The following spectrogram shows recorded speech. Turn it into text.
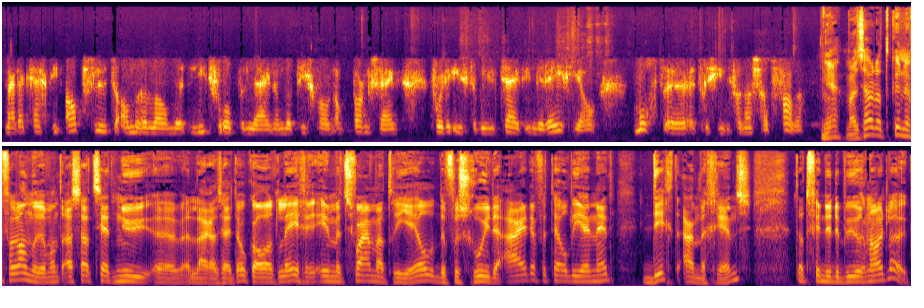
Maar daar krijgt hij absoluut de andere landen niet voor op een lijn... die gewoon ook bang zijn voor de instabiliteit in de regio... mocht uh, het regime van Assad vallen. Ja, maar zou dat kunnen veranderen? Want Assad zet nu, Lara zei het ook al, het leger in met zwaar materieel. De verschroeide aarde, vertelde jij net, dicht aan de grens. Dat vinden de buren nooit leuk.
